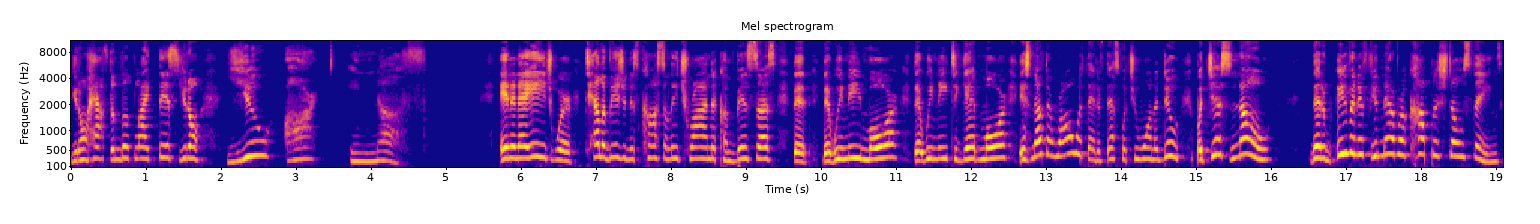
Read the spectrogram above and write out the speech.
You don't have to look like this. You don't. You are enough. In an age where television is constantly trying to convince us that, that we need more, that we need to get more, it's nothing wrong with that if that's what you want to do. But just know that even if you never accomplish those things,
